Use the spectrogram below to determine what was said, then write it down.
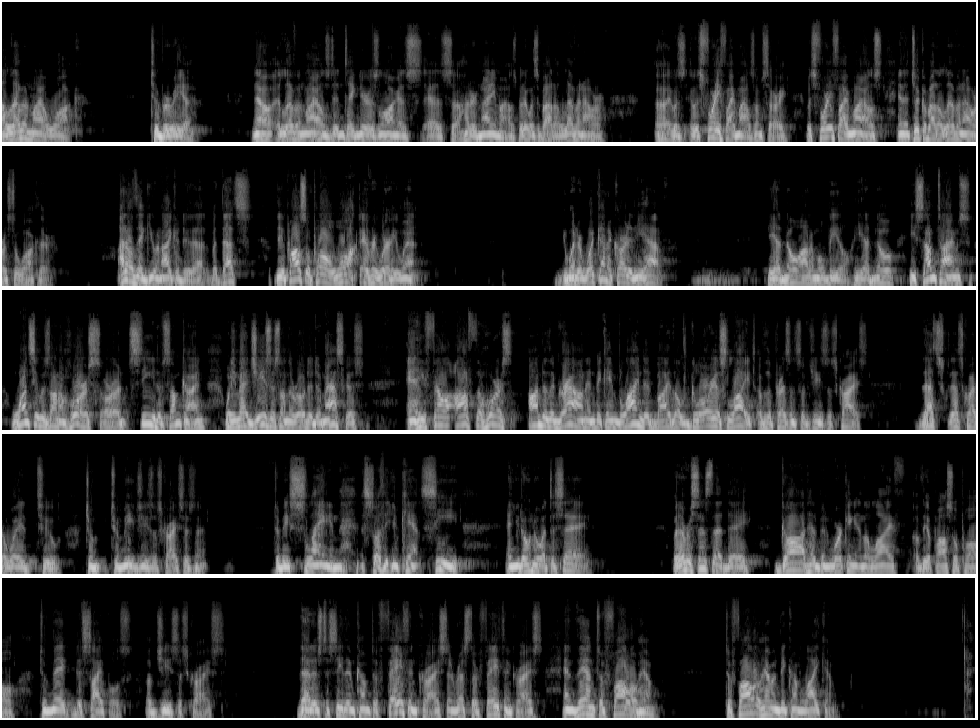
11 mile walk to Berea. Now, 11 miles didn't take near as long as, as 190 miles, but it was about 11 hour. Uh, it was, it was 45 miles. I'm sorry. It was 45 miles and it took about 11 hours to walk there. I don't think you and I could do that, but that's, the apostle Paul walked everywhere he went. You wonder what kind of car did he have? He had no automobile. He had no, he sometimes, once he was on a horse or a steed of some kind, when he met Jesus on the road to Damascus, and he fell off the horse onto the ground and became blinded by the glorious light of the presence of Jesus Christ. That's, that's quite a way to, to, to meet Jesus Christ, isn't it? To be slain so that you can't see and you don't know what to say. But ever since that day, God had been working in the life of the Apostle Paul to make disciples of Jesus Christ. That is to see them come to faith in Christ and rest their faith in Christ, and then to follow him. To follow him and become like him.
